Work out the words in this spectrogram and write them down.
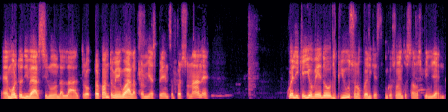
eh, molto diversi l'uno dall'altro. Per quanto mi riguarda, per mia esperienza personale, quelli che io vedo di più sono quelli che in questo momento stanno spingendo.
